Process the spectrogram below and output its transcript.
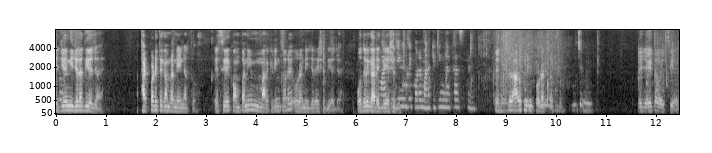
এজিআই নিজেরা দিয়ে যায়। থার্ড পার্টি থেকে আমরা নেই না তো। এসিআই কোম্পানি মার্কেটিং করে ওরা নিজেরা এসে দিয়ে যায়। ওদের গাড়ি দিয়ে এসে মার্কেটিং দিয়ে যে করে মার্কেটিং লেখা আসবে এই যে ওদের আরও কিছু প্রোডাক্ট আছে। এই যে এটাও এসিআই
